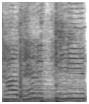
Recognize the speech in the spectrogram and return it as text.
সাধের কি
